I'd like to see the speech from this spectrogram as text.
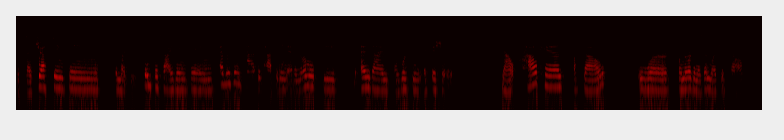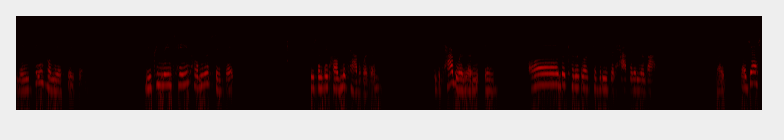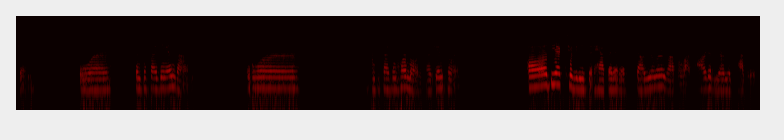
it's digesting things, it might be synthesizing things. Everything ha is happening at a normal speed, and enzymes are working efficiently. Now, how can a cell or an organism like yourself maintain homeostasis? You can maintain homeostasis through something called metabolism. Metabolism is all the chemical activities that happen in your body, like digestion, or synthesizing enzymes, or synthesizing hormones like insulin all the activities that happen at a cellular level are part of your metabolism.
